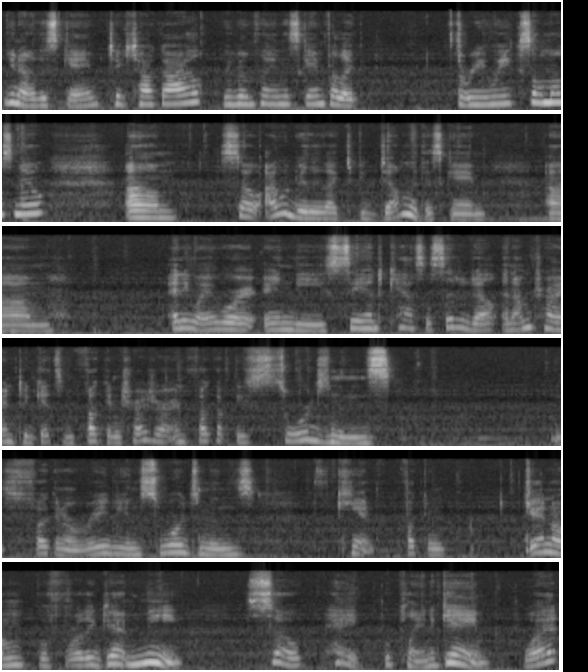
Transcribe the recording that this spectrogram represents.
You know this game, Tick Tock Isle. We've been playing this game for like three weeks almost now. Um, so I would really like to be done with this game. Um, anyway, we're in the Sand Castle Citadel, and I'm trying to get some fucking treasure and fuck up these swordsmen's. These fucking Arabian swordsmen's can't fucking get them before they get me. So, hey, we're playing a game. What?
